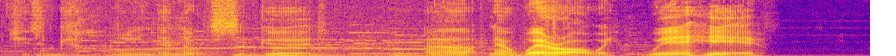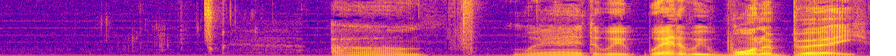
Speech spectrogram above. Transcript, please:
Which is kind of not so good. Uh, now, where are we? We're here. Um, where do we where do we want to be?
